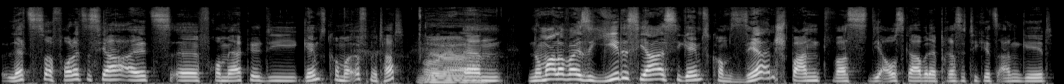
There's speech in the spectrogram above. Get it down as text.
Letztes oder vorletztes Jahr, als äh, Frau Merkel die Gamescom eröffnet hat. Oh, ja. Ähm, normalerweise jedes Jahr ist die Gamescom sehr entspannt, was die Ausgabe der Pressetickets angeht.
